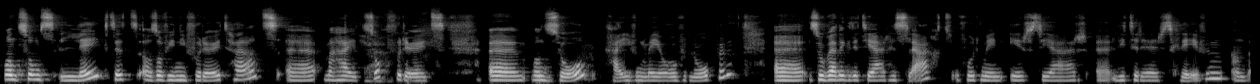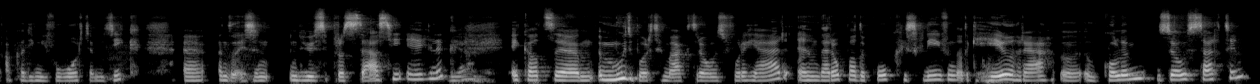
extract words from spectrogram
Want soms lijkt het alsof je niet vooruit gaat, uh, maar ga je toch vooruit. Uh, want zo, ik ga even met jou overlopen, uh, zo ben ik dit jaar geslaagd voor mijn eerste jaar literair schrijven aan de Academie voor Woord en Muziek. en dat is een, een heuse prestatie eigenlijk. Ja. Ik had um, een moodboard gemaakt trouwens vorig jaar en daarop had ik ook geschreven dat ik heel graag een column zou starten.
